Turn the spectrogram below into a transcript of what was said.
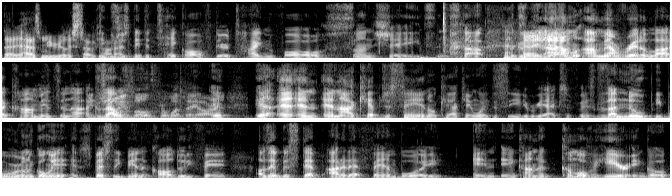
that has me really stoked People on just it. need to take off their Titanfall sunshades and stop. Because Yeah. I'm- I mean, I've read a lot of comments and I because I was both for what they are. Yeah, yeah, and, and and I kept just saying, okay, I can't wait to see the reaction for this because I knew people were gonna go in, especially being a Call of Duty fan. I was able to step out of that fanboy and and kind of come over here and go,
